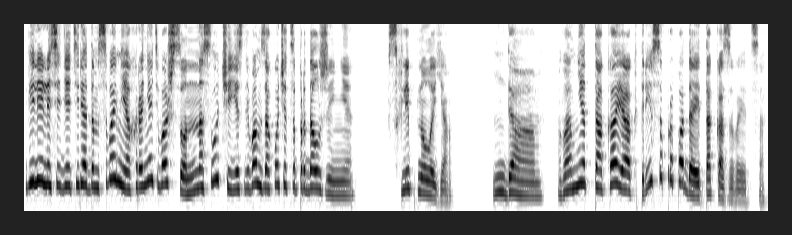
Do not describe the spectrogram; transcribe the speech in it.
Велели сидеть рядом с вами и охранять ваш сон на случай, если вам захочется продолжение. Всхлипнула я. Да, во мне такая актриса пропадает, оказывается.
